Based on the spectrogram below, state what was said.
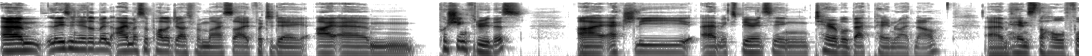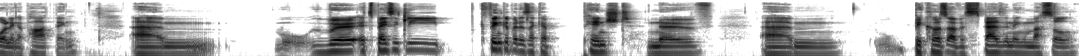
Um, ladies and gentlemen, I must apologize from my side for today. I am pushing through this. I actually am experiencing terrible back pain right now, um, hence the whole falling apart thing. Um, we're, it's basically think of it as like a pinched nerve um, because of a spasming muscle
